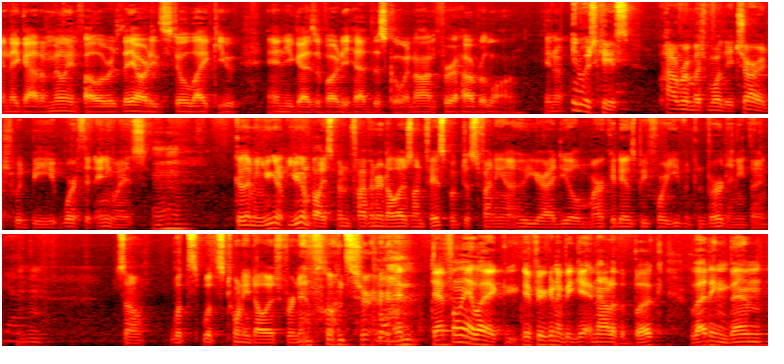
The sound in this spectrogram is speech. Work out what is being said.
and they got a million followers, they already still like you, and you guys have already had this going on for however long. You know. In which case, however much more they charge would be worth it anyways. Mm-hmm. Because I mean, you're gonna you're gonna probably spend five hundred dollars on Facebook just finding out who your ideal market is before you even convert anything. yeah. So what's what's twenty dollars for an influencer? And definitely, like, if you're going to be getting out of the book, letting them,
